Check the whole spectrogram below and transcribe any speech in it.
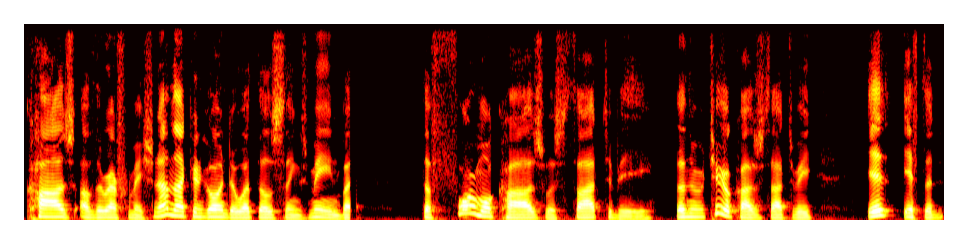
cause of the Reformation. I'm not going to go into what those things mean, but the formal cause was thought to be, the material cause was thought to be, is, if the,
